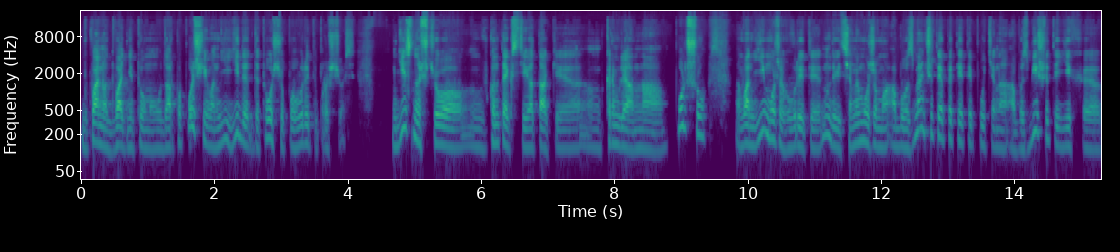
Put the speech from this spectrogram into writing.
Буквально два дні тому удар по Польщі, Ван Ї їде для того, щоб поговорити про щось. Дійсно, що в контексті атаки е, Кремля на Польщу Ван Ї може говорити: ну, дивіться, ми можемо або зменшити апетити Путіна, або збільшити їх. е,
